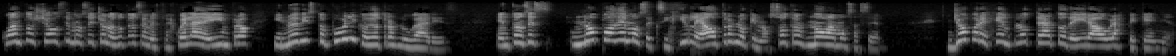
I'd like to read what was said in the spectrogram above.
¿Cuántos shows hemos hecho nosotros en nuestra escuela de impro y no he visto público de otros lugares? Entonces, no podemos exigirle a otros lo que nosotros no vamos a hacer. Yo, por ejemplo, trato de ir a obras pequeñas.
